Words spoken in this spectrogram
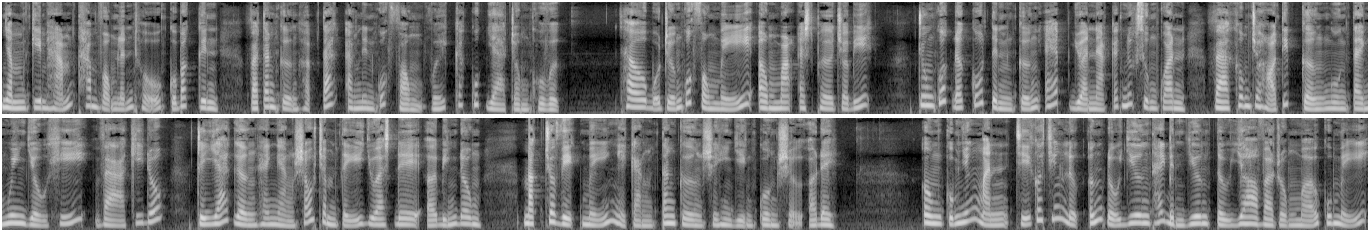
nhằm kiềm hãm tham vọng lãnh thổ của Bắc Kinh và tăng cường hợp tác an ninh quốc phòng với các quốc gia trong khu vực. Theo Bộ trưởng Quốc phòng Mỹ, ông Mark Esper cho biết, Trung Quốc đã cố tình cưỡng ép dọa nạt các nước xung quanh và không cho họ tiếp cận nguồn tài nguyên dầu khí và khí đốt trị giá gần 2.600 tỷ USD ở Biển Đông, mặc cho việc Mỹ ngày càng tăng cường sự hiện diện quân sự ở đây. Ông cũng nhấn mạnh chỉ có chiến lược Ấn Độ Dương-Thái Bình Dương tự do và rộng mở của Mỹ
